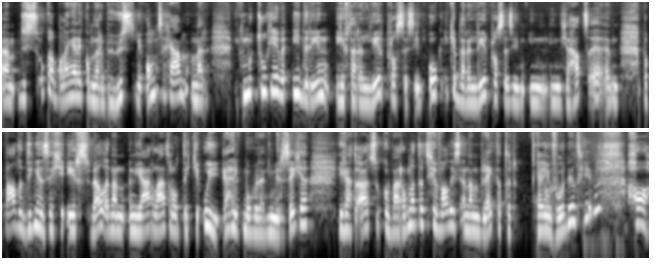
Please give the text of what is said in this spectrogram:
Um, dus het is ook wel belangrijk om daar bewust mee om te gaan. Maar ik moet toegeven, iedereen heeft daar een leerproces in. Ook ik heb daar een leerproces in, in, in gehad. Hè. En bepaalde dingen zeg je eerst wel en dan een jaar later ontdek je oei, eigenlijk mogen we dat niet meer zeggen. Je gaat uitzoeken waarom dat het geval is en dan blijkt dat er... Kan je een voorbeeld geven? Oh,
